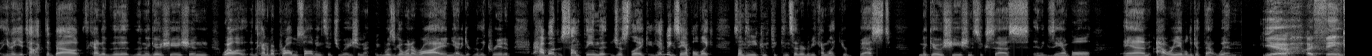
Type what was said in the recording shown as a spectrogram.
you know, you talked about kind of the the negotiation. Well, the kind of a problem solving situation it was going awry, and you had to get really creative. How about something that just like you have an example of like something you can p- consider to be kind of like your best negotiation success, an example, and how were you able to get that win? Yeah, I think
